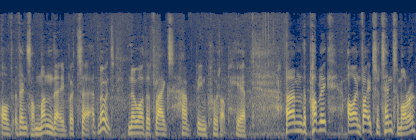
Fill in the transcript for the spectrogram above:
of events on Monday. But uh, at the moment, no other flags have been put up here. Um, the public are invited to attend tomorrow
